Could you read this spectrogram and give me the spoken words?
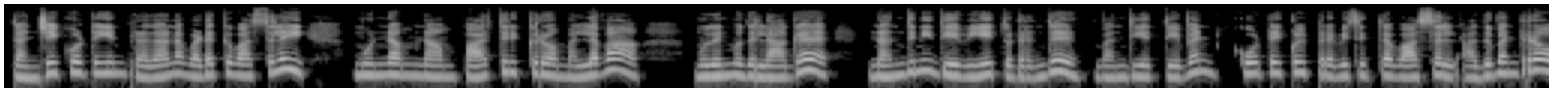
தஞ்சை கோட்டையின் பிரதான வடக்கு வாசலை முன்னம் நாம் பார்த்திருக்கிறோம் அல்லவா? முதன் முதலாக நந்தினி தேவியை தொடர்ந்து வந்தியத்தேவன் கோட்டைக்குள் பிரவேசித்த வாசல் அதுவன்றோ?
